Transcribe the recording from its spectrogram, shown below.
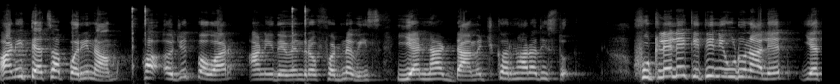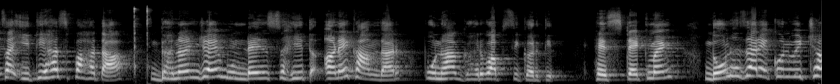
आणि त्याचा परिणाम हा अजित पवार आणि देवेंद्र फडणवीस यांना डॅमेज करणारा दिसतोय. फुटलेले किती निवडून आलेत याचा इतिहास पाहता धनंजय मुंडेंसहित अनेक आमदार पुन्हा घरवापसी करतील. हे स्टेटमेंट दोन हजार एकोणवीसच्या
